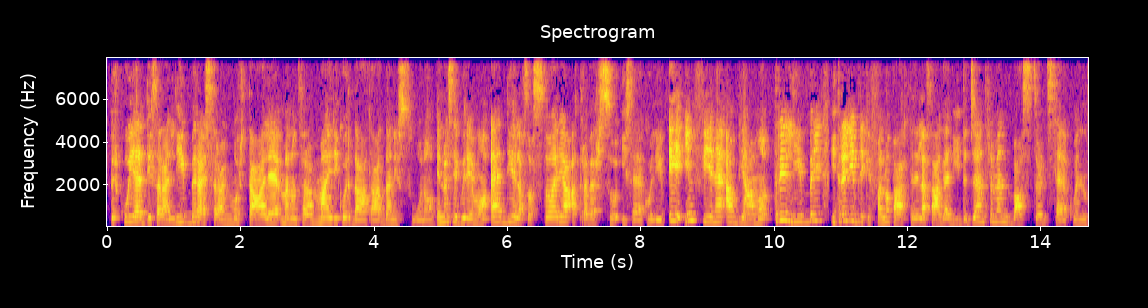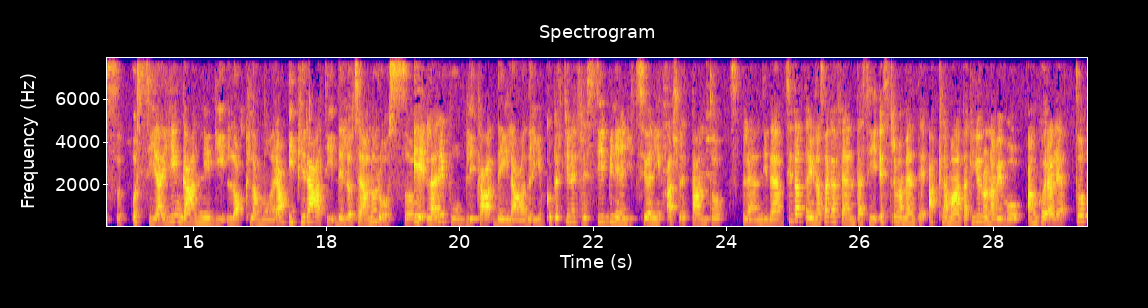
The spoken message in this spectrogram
per cui Eddie sarà libera e sarà immortale, ma non sarà mai ricordata da nessuno. E noi seguiremo Eddie e la sua storia attraverso i secoli. E infine abbiamo tre libri, i tre libri che fanno parte della saga di The Gentleman Bastard Sequence, ossia Gli inganni di Locke Lamora, I pirati dell'Oceano Rosso e La Repubblica dei Ladri. Copertine flessibili in edizioni altrettanto splendide. Si tratta di una saga fantasy estremamente acclamata che io non avevo ancora letto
